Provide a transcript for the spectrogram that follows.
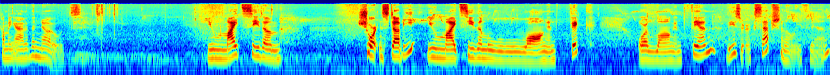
coming out of the nodes. You might see them short and stubby. You might see them long and thick or long and thin. These are exceptionally thin.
